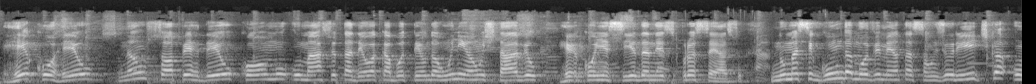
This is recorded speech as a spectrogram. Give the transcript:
recorreu, não só perdeu, como o Márcio Tadeu acabou tendo a união estável reconhecida nesse processo. Tá. Numa segunda movimentação jurídica, o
